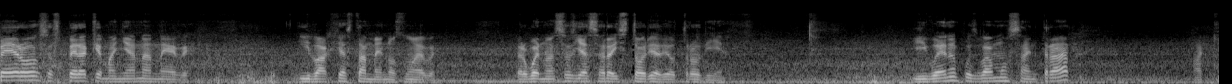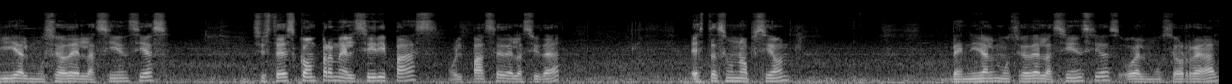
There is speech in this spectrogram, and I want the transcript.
pero se espera que mañana neve y baje hasta menos 9. Pero bueno, eso ya será historia de otro día. Y bueno, pues vamos a entrar aquí al Museo de las Ciencias. Si ustedes compran el City Pass o el pase de la ciudad, esta es una opción. Venir al Museo de las Ciencias o al Museo Real.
